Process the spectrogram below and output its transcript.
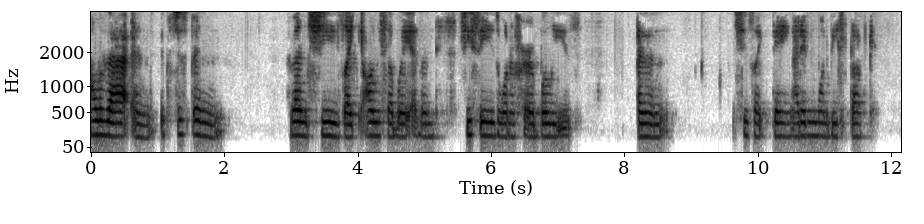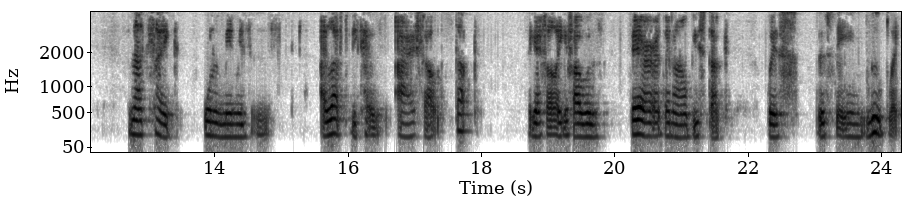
all of that, and it's just been and then she's like on the subway, and then she sees one of her bullies, and then she's like, dang, I didn't want to be stuck. And that's like one of the main reasons I left because I felt stuck. Like, I felt like if I was there, then I'll be stuck with the same loop, like,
